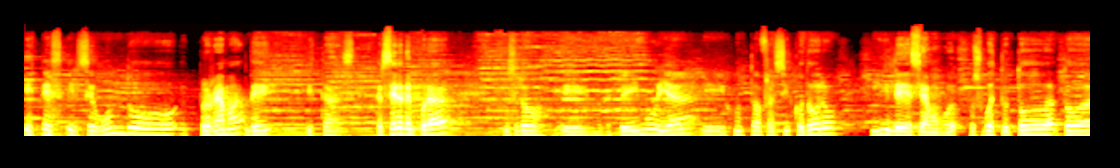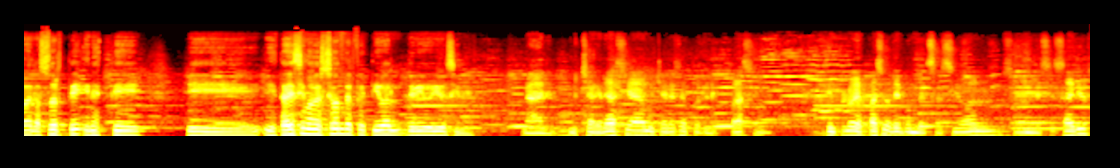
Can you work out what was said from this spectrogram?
Este es el segundo programa de esta tercera temporada. Nosotros eh, nos despedimos ya eh, junto a Francisco Toro y le deseamos, por por supuesto, toda, toda la suerte en este, eh, esta décima versión del Festival de Video y Cine. Vale, muchas gracias, muchas gracias por el espacio. Siempre los espacios de conversación son necesarios.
